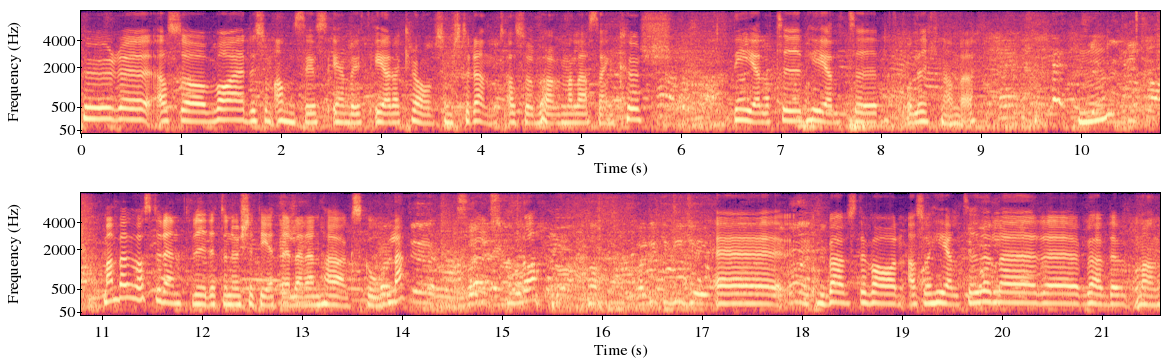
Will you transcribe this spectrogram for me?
Hur, eh, alltså, vad är det som anses enligt era krav som student? Alltså behöver man läsa en kurs, deltid, heltid och liknande? Man behöver vara student vid ett universitet eller en högskola. Eh, behövs det vara alltså, heltid eller eh, behövde man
